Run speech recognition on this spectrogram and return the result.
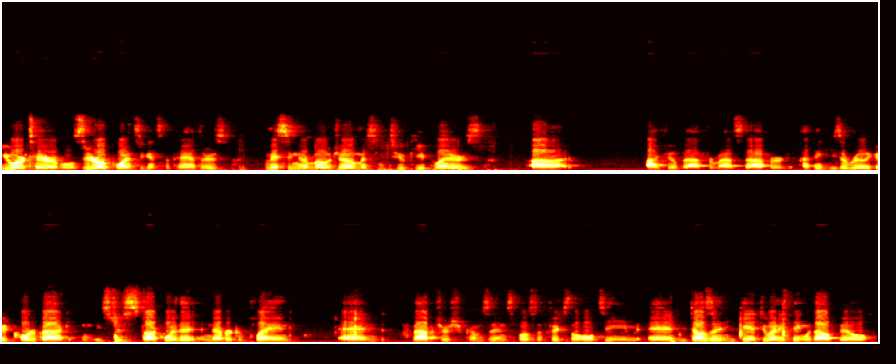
You are terrible. Zero points against the Panthers. Missing their mojo. Missing two key players. Uh, I feel bad for Matt Stafford. I think he's a really good quarterback, and he's just stuck with it and never complained. And Matt Patricia comes in, supposed to fix the whole team, and he doesn't. He can't do anything without Bill.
